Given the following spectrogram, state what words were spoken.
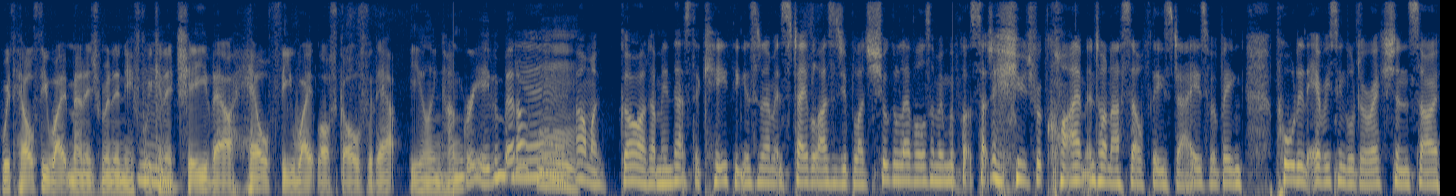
with healthy weight management. And if we can mm. achieve our healthy weight loss goals without feeling hungry, even better. Yeah. Oh my God. I mean, that's the key thing, isn't it? I mean, it stabilizes your blood sugar levels. I mean, we've got such a huge requirement on ourselves these days. We're being pulled in every single direction. So,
